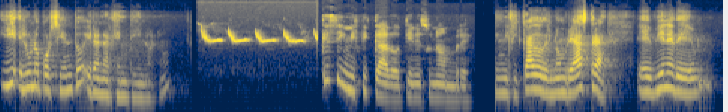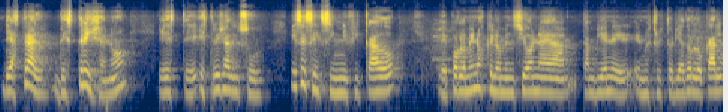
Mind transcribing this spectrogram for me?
y el 1% eran argentinos. ¿no? ¿Qué significado tiene su nombre? El significado del nombre Astra eh, viene de, astral, de estrella, ¿no? Este, estrella del sur. Ese es el significado, eh, por lo menos que lo menciona también eh, nuestro historiador local,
